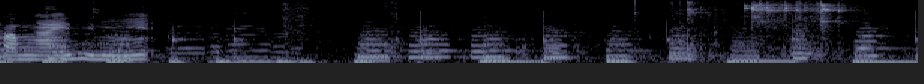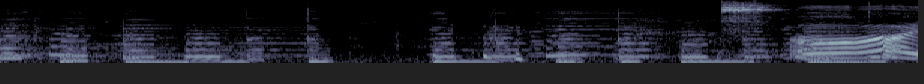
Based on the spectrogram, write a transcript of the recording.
ทำไงทีนี้ โอ้ย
